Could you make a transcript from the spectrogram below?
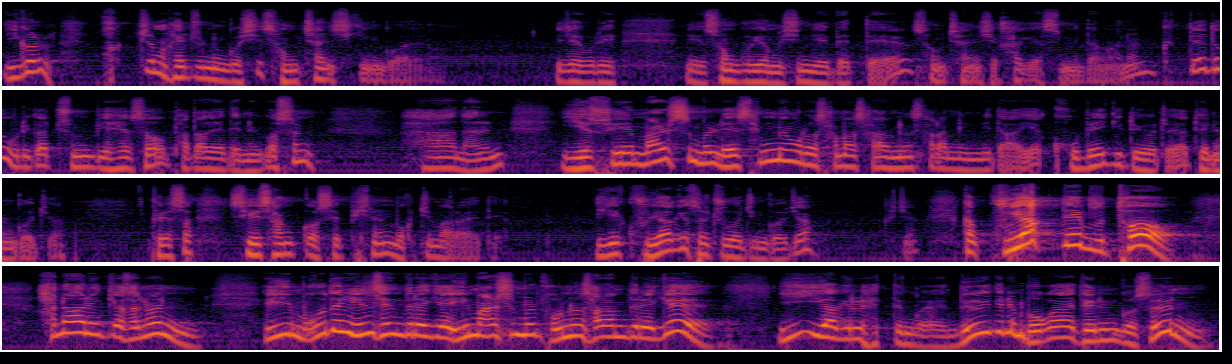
이걸 확정해 주는 것이 성찬식인 거예요. 이제 우리 송구영 신 예배 때 성찬식 하겠습니다만은 그때도 우리가 준비해서 받아야 되는 것은 아 나는 예수의 말씀을 내 생명으로 삼아 사는 사람입니다의 고백이 되어져야 되는 거죠. 그래서 세상 것의 피는 먹지 말아야 돼요. 이게 구약에서 주어진 거죠. 그죠? 그러니까 구약 때부터 하나님께서는 이 모든 인생들에게 이 말씀을 보는 사람들에게 이 이야기를 했던 거예요. 너희들이 먹어야 되는 것은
